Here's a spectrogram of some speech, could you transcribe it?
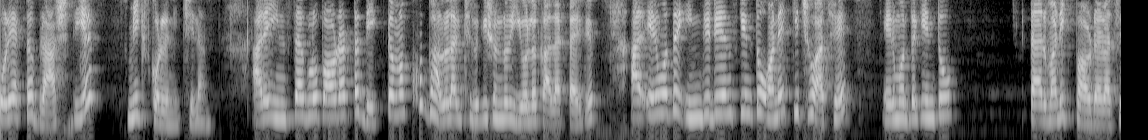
করে একটা ব্রাশ দিয়ে মিক্স করে নিচ্ছিলাম। আর এই ইনস্টাগ্লো পাউডারটা দেখতে আমার খুব ভালো লাগছিল, কি সুন্দর ইয়েলো কালার টাইপের আর এর মধ্যে ইনগ্রিডিয়েন্টস কিন্তু অনেক কিছু আছে। এর মধ্যে কিন্তু টারমারিক পাউডার আছে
